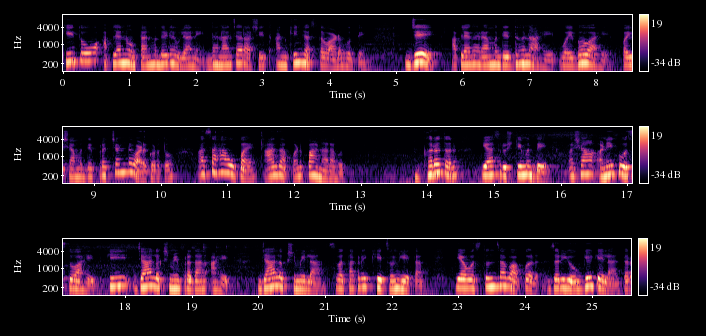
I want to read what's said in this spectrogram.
की तो आपल्या नोटांमध्ये ठेवल्याने धनाच्या राशीत आणखीन जास्त वाढ होते जे आपल्या घरामध्ये धन आहे वैभव आहे पैशामध्ये प्रचंड वाढ करतो असा हा उपाय आज आपण पाहणार आहोत. खरं तर या सृष्टीमध्ये अशा अनेक वस्तू आहेत की ज्या लक्ष्मीप्रदान आहेत ज्या लक्ष्मीला स्वतःकडे खेचून घेतात. या वस्तूंचा वापर जर योग्य केला तर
